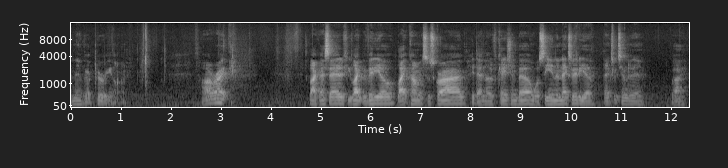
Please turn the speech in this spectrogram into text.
and then Vaporeon. All right. Like I said, if you like the video, like, comment, subscribe, hit that notification bell. We'll see you in the next video. Thanks for tuning in. Bye.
